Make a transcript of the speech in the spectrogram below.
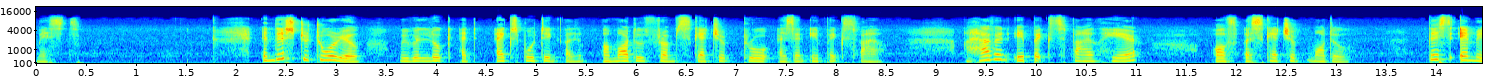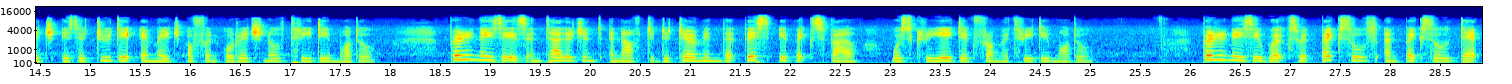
mists. In this tutorial, we will look at exporting a, a, model from SketchUp Pro as an EPix file. I have an EPix file here of a SketchUp model. This image is a 2D image of an original 3D model. Piranesi is intelligent enough to determine that this EPix file was created from a 3D model. Piranesi works with pixels and pixel depth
